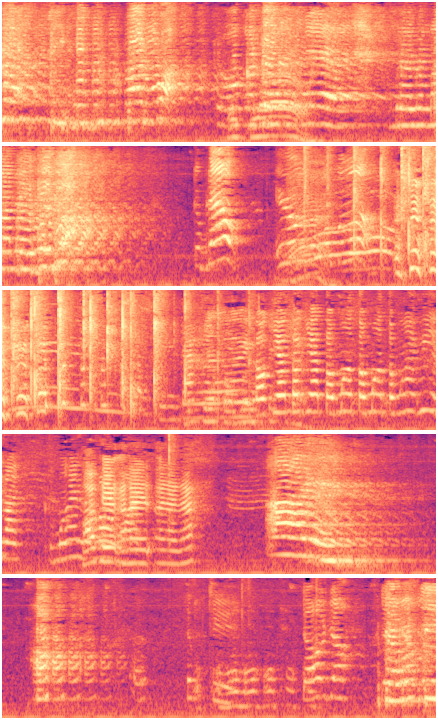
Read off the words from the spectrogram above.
แม่ที่แม่ที่บ้านว่ะเก็เดินแม่เดินมาเดินไปว่ะจบแล้วไอ้ลูกมือโตเกียวโตเกียวตบมือตบมือตบมือให้พี่หน่อยตบมือให้ขอเพลงอะไรอะไรนะ เจ้าเจ้าเจ้าจี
